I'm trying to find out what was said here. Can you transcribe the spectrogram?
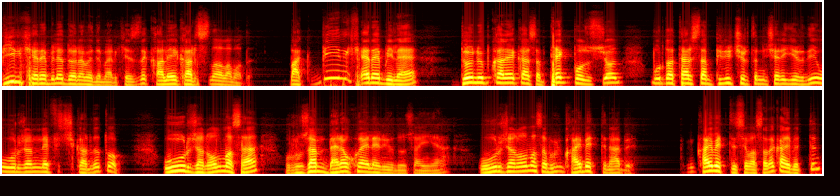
bir kere bile dönemedi merkezde. Kaleyi karşısına alamadı. Bak bir kere bile dönüp kaleye karşısına tek pozisyon burada tersten Pritchard'ın içeri girdiği Uğurcan'ın nefis çıkardığı top. Uğurcan olmasa Ruzen Beroko eleniyordun sen ya. Uğurcan olmasa bugün kaybettin abi. Bugün kaybettin Sivas'a da kaybettin.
